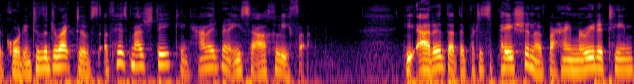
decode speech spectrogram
according to the directives of His Majesty King Hamad bin Isa Al Khalifa. He added that the participation of Bahrain Merida team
